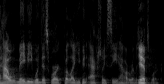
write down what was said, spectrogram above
how maybe would this work, but like you can actually see how it really Yep. does work.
